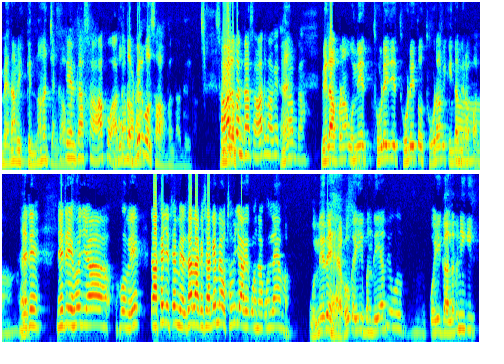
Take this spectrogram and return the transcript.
ਮੈਂ ਨਾ ਵੀ ਕਿੰਨਾ ਚੰਗਾ ਦਿਲ ਦਾ ਸਾਫ਼ ਹੋਆ ਦਾ ਬੜਾ ਬਿਲਕੁਲ ਸਾਫ਼ ਬੰਦਾ ਦਿਲ ਦਾ। ਸਾਧ ਮੇਰਾ- ਬੰਦਾ ਸਾਧ ਵਾਗੇ ਹੈਂ? ਖਰਾਬ ਦਾ। ਵੇਲਾ ਆਪਣਾ ਉਹਨੇ ਥੋੜੇ ਜੇ ਥੋੜੇ ਤੋਂ ਥੋੜਾ ਵੀ ਕਹਿੰਦਾ ਮੇਰਾ ਪਾਲਾ। ਨਹੀਂ ਤੇ ਨਹੀਂ ਤੇ ਇਹੋ ਜਿਹਾ ਹੋਵੇ ਤਾਂ ਆਖੇ ਜਿੱਥੇ ਮਿਲਦਾ ਲੱਗ ਛਾਗੇ ਮੈਂ ਉੱਥੋਂ ਵੀ ਜਾ ਕੇ ਕੁਛ ਨਾ ਕੁਛ ਲੈ ਆਵਾਂ। ਉਹਨੇ ਤੇ ਹੈ ਉਹ ਕਈ ਬੰਦੇ ਆ ਵੀ ਉਹ ਕੋਈ ਗੱਲ ਵੀ ਨਹੀਂ ਕੀ।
